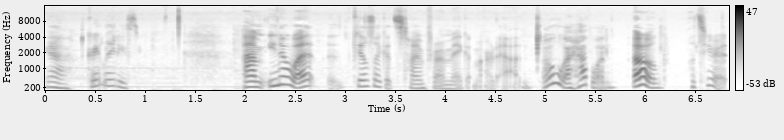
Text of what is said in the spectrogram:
Yeah, great ladies. Um, you know what? It feels like it's time for a Mega Mart ad. Oh, I have one. Oh, let's hear it.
